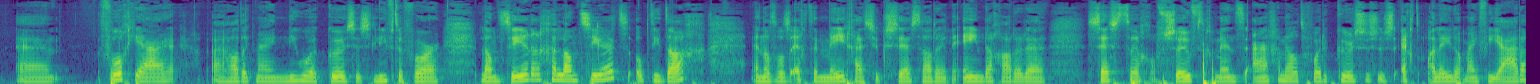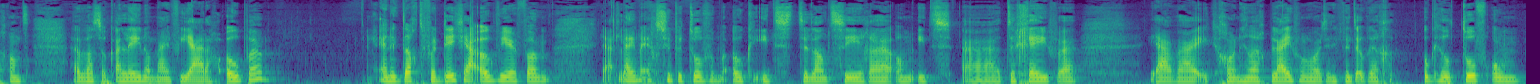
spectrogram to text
vorig jaar uh, had ik mijn nieuwe cursus Liefde voor Lanceren gelanceerd op die dag. En dat was echt een mega succes. Hadden in één dag hadden er 60 of 70 mensen aangemeld voor de cursus. Dus echt alleen op mijn verjaardag. Want het was ook alleen op mijn verjaardag open. En ik dacht voor dit jaar ook weer van. Ja, het lijkt me echt super tof om ook iets te lanceren. Om iets uh, te geven ja, waar ik gewoon heel erg blij van word. En ik vind het ook, echt, ook heel tof om,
